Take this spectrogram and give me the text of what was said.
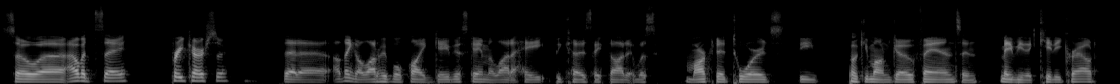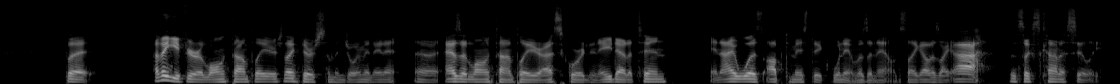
So uh, I would say precursor that uh, I think a lot of people probably gave this game a lot of hate because they thought it was marketed towards the Pokemon Go fans and maybe the kitty crowd. But I think if you're a long-time player, I think there's some enjoyment in it. Uh, as a long-time player, I scored an 8 out of 10, and I was optimistic when it was announced. Like, I was like, ah, this looks kind of silly.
